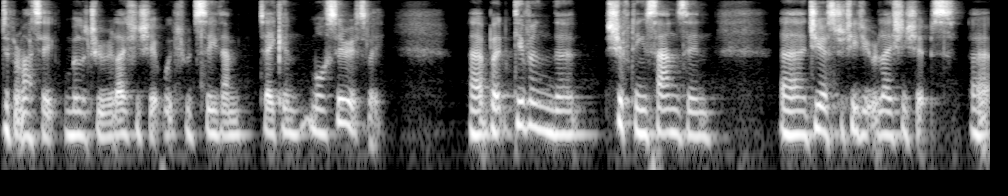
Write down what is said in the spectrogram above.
diplomatic military relationship, which would see them taken more seriously. Uh, but given the shifting sands in uh, geostrategic relationships uh,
